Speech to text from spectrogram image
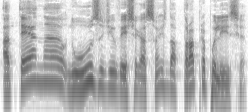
até na, no uso de investigações da própria polícia?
